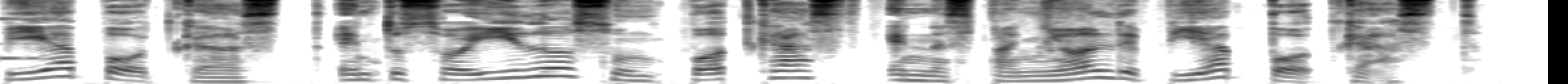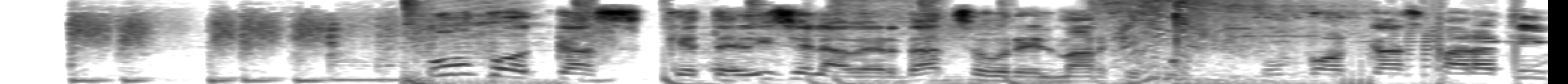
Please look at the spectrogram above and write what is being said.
Pia Podcast, en tus oídos un podcast en español de Pia Podcast. Un podcast que te dice la verdad sobre el marketing. Un podcast para ti.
